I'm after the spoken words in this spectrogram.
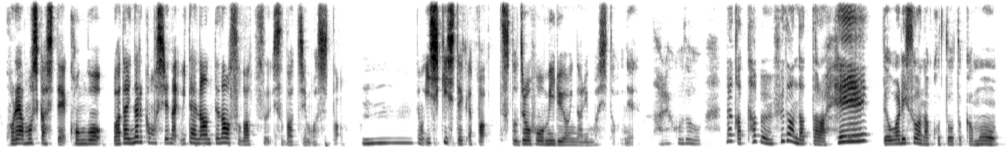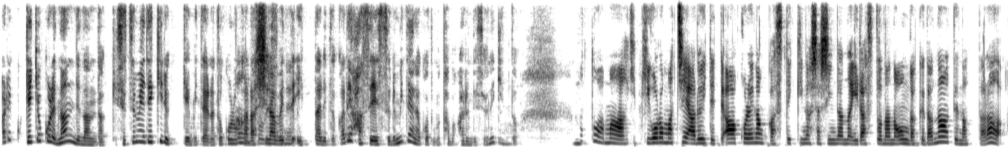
これはもしかして今後話題になるかもしれないみたいなアンテナは育つ、育ちました。うんでも意識してやっぱちょっと情報を見るようになりましたね。なるほど。なんか多分普段だったら、へーで終わりそうなこととかも、あれ結局これなんでなんだっけ？説明できるっけ？みたいなところから調べていったりとかで派生するみたいなことも多分あるんですよね、きっと。あとはまあ、日頃街へ歩いてて、ああ、これなんか素敵な写真だな、イラストだな、音楽だなってなったら、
